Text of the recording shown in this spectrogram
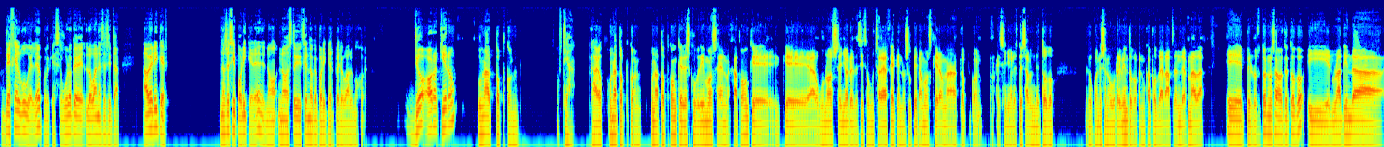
deje el Google, ¿eh? porque seguro que lo va a necesitar. A ver, Iker, no sé si por Iker, ¿eh? No, no estoy diciendo que por Iker, pero a lo mejor. Yo ahora quiero una Topcon. Hostia, claro. Una Topcon. Una Topcon que descubrimos en Japón que, que a algunos señores les hizo mucha gracia que no supiéramos que era una Topcon, porque hay señores que saben de todo, lo cual es un aburrimiento porque nunca podrán aprender nada. Eh, pero nosotros no sabemos de todo y en una tienda,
